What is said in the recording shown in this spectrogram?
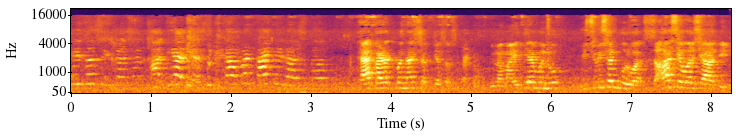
हे जर सिच्युएशन आधी आली असती तर आपण काय केलं असतं ह्या काळात पण हा शक्यच असतं. तुला माहिती आहे म्हणू इसवी सन पूर्व सहाशे वर्षा आधी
